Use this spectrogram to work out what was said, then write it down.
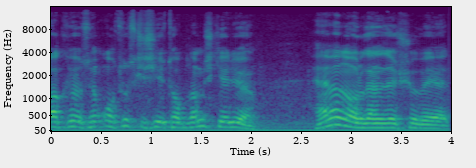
Bakıyorsun 30 kişiyi toplamış geliyor. Hemen organize şubeye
